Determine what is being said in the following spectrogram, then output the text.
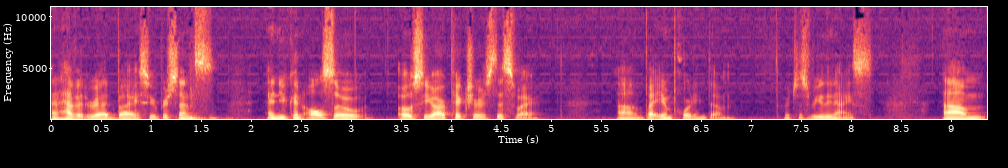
and have it read by SuperSense. And you can also OCR pictures this way uh, by importing them, which is really nice. Um,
